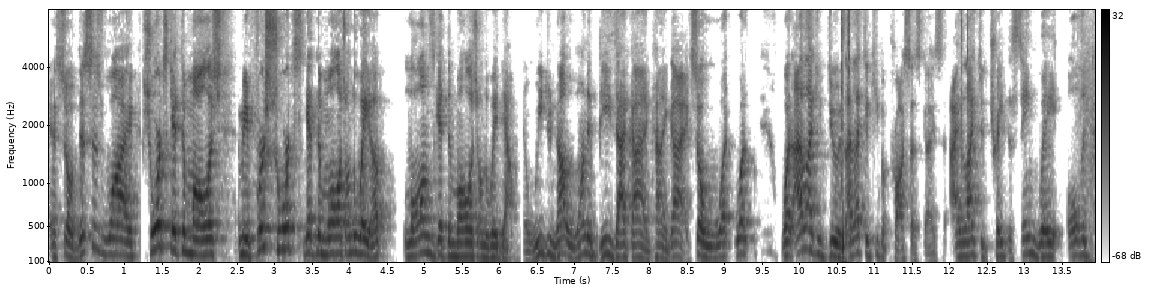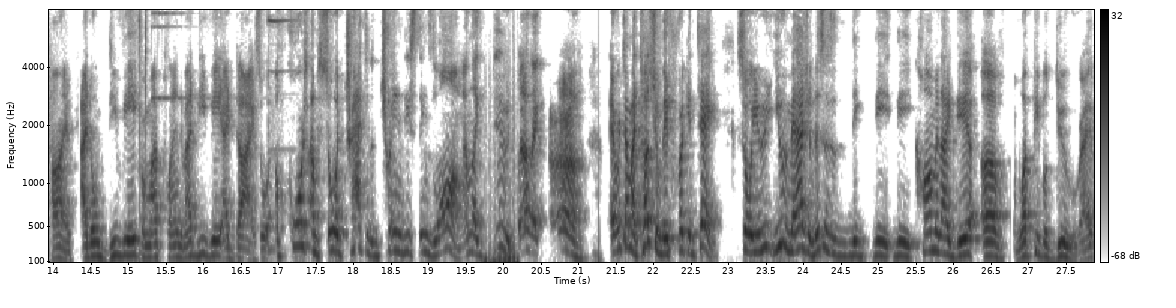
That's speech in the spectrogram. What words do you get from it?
And so this is why shorts get demolished. I mean, first shorts get demolished on the way up longs get demolished on the way down. And we do not want to be that guy and kind of guy. So what what what I like to do is I like to keep a process, guys. I like to trade the same way all the time. I don't deviate from my plan. If I deviate, I die. So of course I'm so attracted to trading these things long. I'm like, dude, but I'm like, Ugh. every time I touch them, they freaking take. So you you imagine this is the the the common idea of what people do, right?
